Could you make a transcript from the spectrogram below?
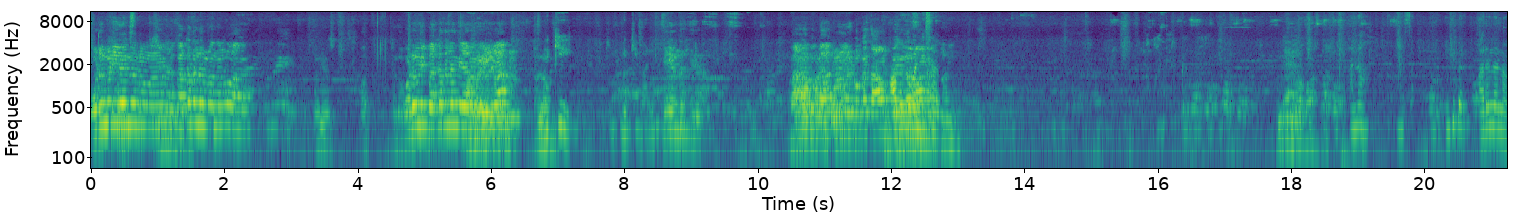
கொடுமுடியில இருந்து பக்கத்துல இருந்து வந்தவங்களும் வாங்க. கொடுமுடி பக்கத்துல இருந்து யாரும் வரீங்களா விக்கி விக்கி வண்டி நீ எந்த வாங்க. கொடுமுடி பக்கம் தாவம் அவங்க வண்டி. சாவி. அண்ணா இங்கே பாரு. அருண் அண்ணா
